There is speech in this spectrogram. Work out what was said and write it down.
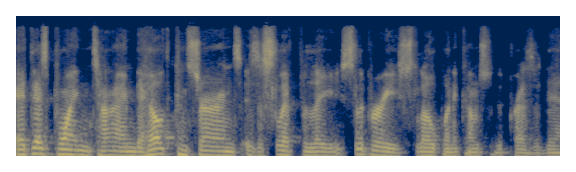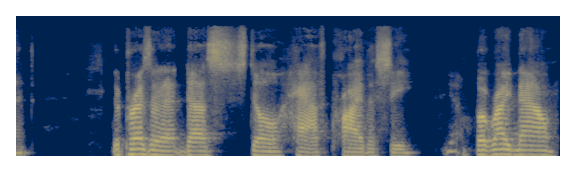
at this point in time, the health concerns is a slippery, slippery slope when it comes to the president. The president does still have privacy, Yeah. but right now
